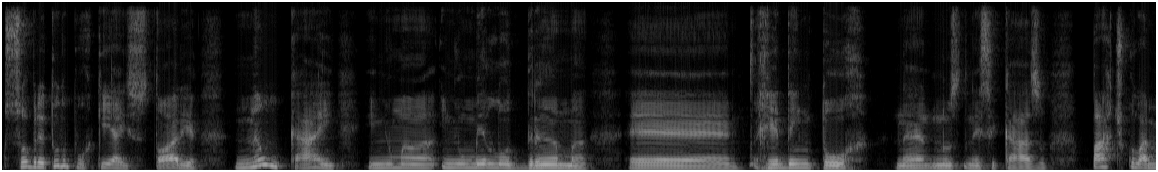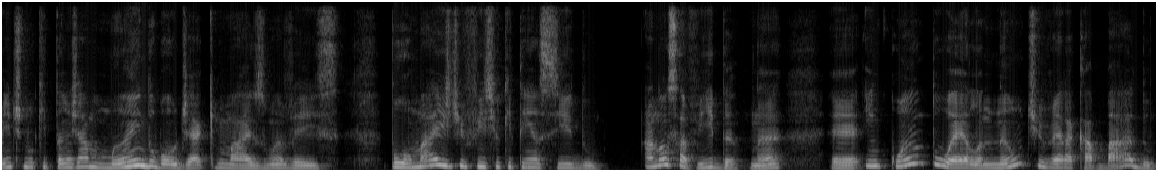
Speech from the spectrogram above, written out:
Sobretudo porque a história não cai em, uma, em um melodrama é, redentor né, no, nesse caso, particularmente no que tange a mãe do Bojack mais uma vez. Por mais difícil que tenha sido a nossa vida, né, é, enquanto ela não tiver acabado,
